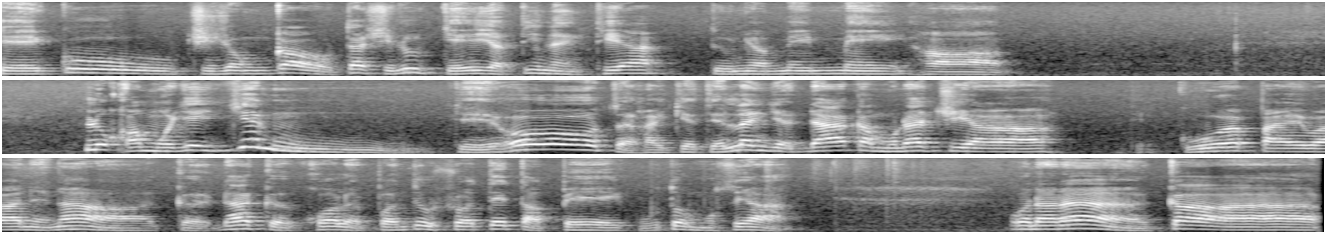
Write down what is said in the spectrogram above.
chỉ cô chỉ dùng câu ta chỉ lúc chế giờ tin này thiệt tụi nhỏ mê mê họ. Lúc họ mua dây dân thì, ô giờ hai kia thì lên giờ đá cả một đá chia thì cú bay qua này nó cỡ đá cỡ khoa là bọn tôi 说 tết tập bê cú tôi một xe à? ô, nào nè, có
